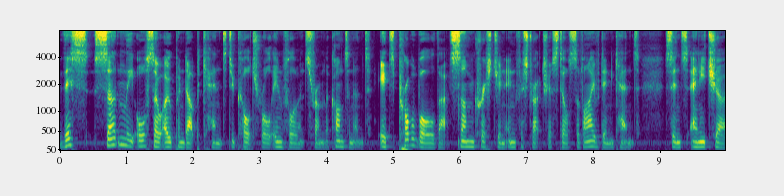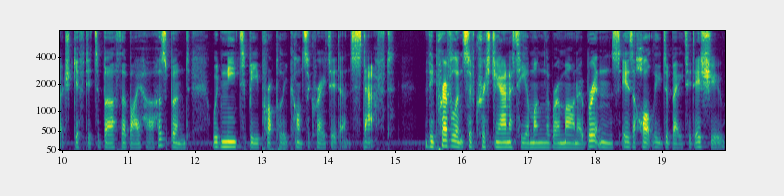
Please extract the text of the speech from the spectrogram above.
This certainly also opened up Kent to cultural influence from the continent. It's probable that some Christian infrastructure still survived in Kent, since any church gifted to Bertha by her husband would need to be properly consecrated and staffed. The prevalence of Christianity among the Romano Britons is a hotly debated issue,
